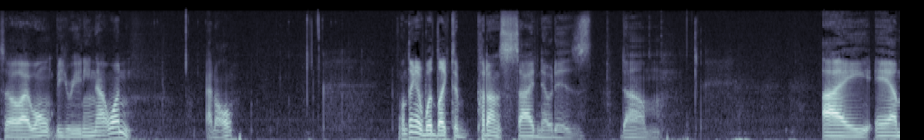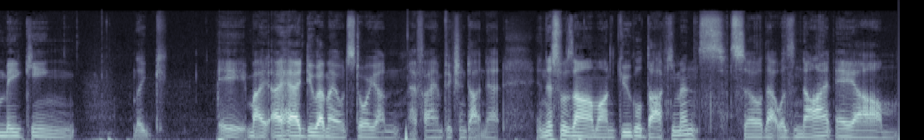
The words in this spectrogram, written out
so I won't be reading that one at all. One thing I would like to put on a side note is um, I am making like a my I had do have my own story on fimfiction.net, and this was um on Google Documents, so that was not a um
